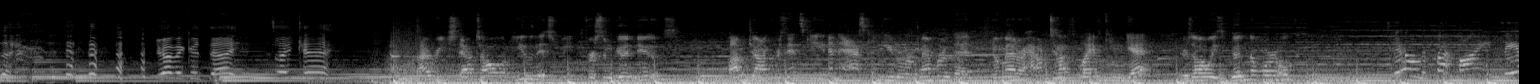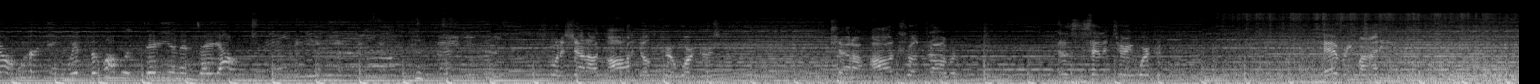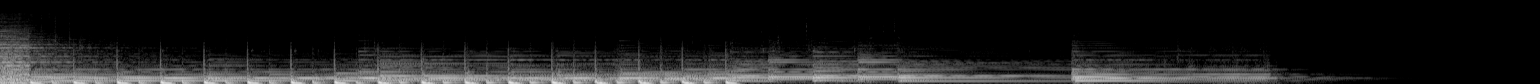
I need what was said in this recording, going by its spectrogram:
And you have a good day. Take care. I reached out to all of you this week for some good news. I'm John Krasinski and asking you to remember that no matter how tough life can get, there's always good in the world. They're on the front line. They are working with the public day in and day out. just want to shout out all healthcare workers, shout out all truck drivers, sanitary workers, everybody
